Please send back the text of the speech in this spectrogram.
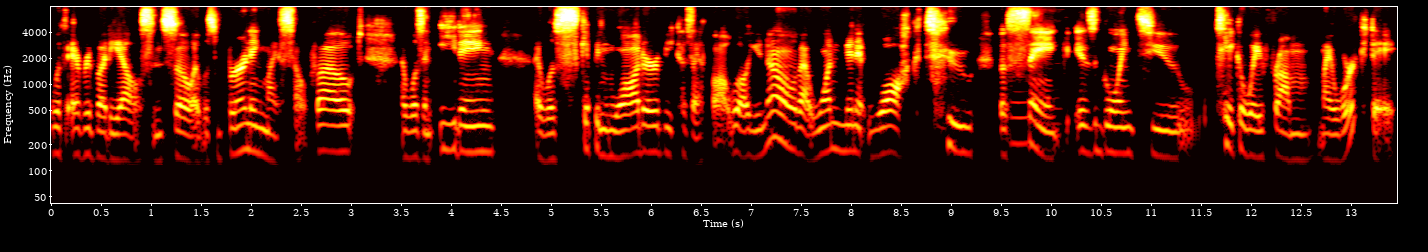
with everybody else. And so I was burning myself out. I wasn't eating. I was skipping water because I thought, well, you know, that one minute walk to the mm. sink is going to take away from my workday.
